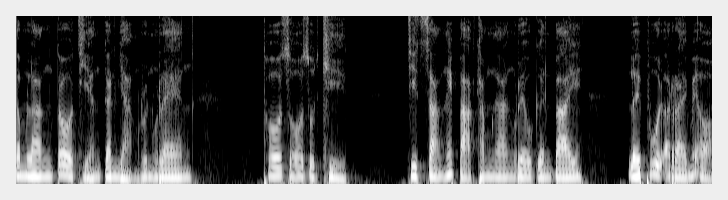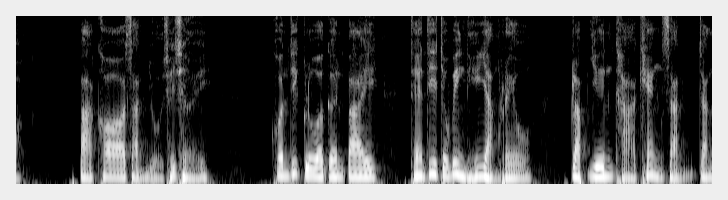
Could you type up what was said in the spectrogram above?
กำลังโต้เถียงกันอย่างรุนแรง โทโสสุดขีด จิตสั่งให้ปากทำงานเร็วเกินไป เลยพูดอะไรไม่ออก ปากคอสั่นอยู่เฉยๆ คนที่กลัวเกินไป แทนที่จะวิ่งหนีอย่างเร็ว กลับยืนขาแข้งสั่นจัง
